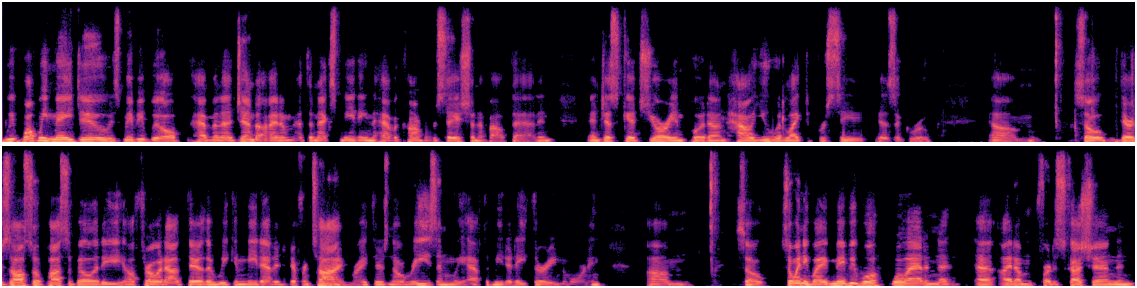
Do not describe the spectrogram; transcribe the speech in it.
we, what we may do is maybe we'll have an agenda item at the next meeting to have a conversation about that and, and just get your input on how you would like to proceed as a group. Um, so there's also a possibility, I'll throw it out there, that we can meet at a different time, right? There's no reason we have to meet at 8:30 in the morning. Um, so, so anyway, maybe we'll, we'll add an, uh, item for discussion and,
